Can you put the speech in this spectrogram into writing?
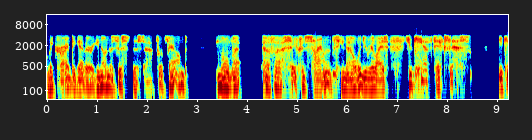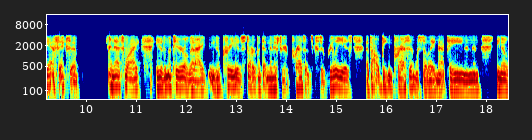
we cried together, you know, and it's just this uh, profound moment of uh, sacred silence. You know, when you realize you can't fix this, you can't fix it and that's why you know the material that I you know created started with that ministry of presence because it really is about being present with somebody in that pain, and then you know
